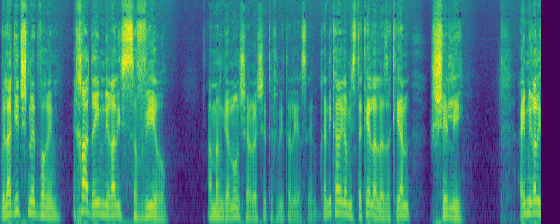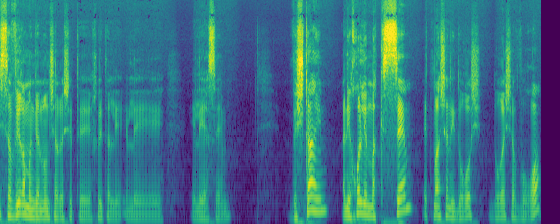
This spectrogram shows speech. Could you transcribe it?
ולהגיד שני דברים. אחד, האם נראה לי סביר המנגנון שהרשת החליטה ליישם? כי אני כרגע מסתכל על הזכיין שלי. האם נראה לי סביר המנגנון שהרשת אה, החליטה ל... ל... ליישם? ושתיים, אני יכול למקסם את מה שאני דורש, דורש עבורו,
